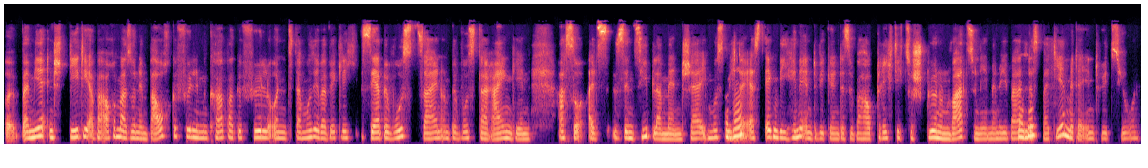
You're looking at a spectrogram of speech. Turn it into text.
äh, bei mir entsteht die aber auch immer so in einem Bauchgefühl, in einem Körpergefühl und da muss ich aber wirklich sehr bewusst sein und bewusst da reingehen. Ach so, als sensibler Mensch, ja, ich muss mich mhm. da erst irgendwie hinentwickeln, das überhaupt richtig zu spüren und wahrzunehmen. Wie war mhm. das bei dir mit der Intuition?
